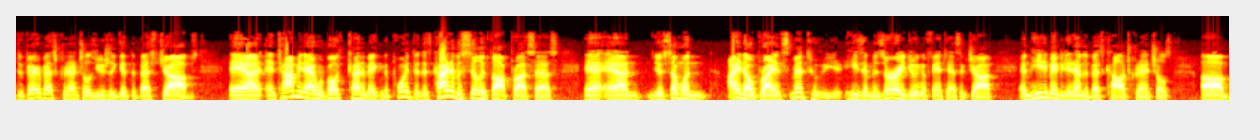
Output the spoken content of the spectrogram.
the very best credentials usually get the best jobs. And and Tommy and I were both kind of making the point that it's kind of a silly thought process, and, and you know someone I know Brian Smith, who he's at Missouri doing a fantastic job, and he maybe didn't have the best college credentials. Um,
